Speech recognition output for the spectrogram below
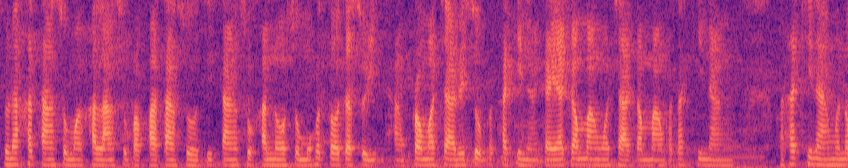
สุนัขตังสุมังคลังสุปปาตังสุติตังสุขโนสุมุขโตจะสุยิทังพรหมจาริสุปทักกินังกายกรรมังวจากรรมังปทักกินังปทักขินางมโน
